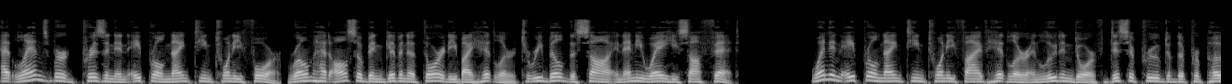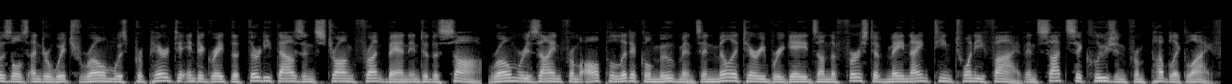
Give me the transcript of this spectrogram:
At Landsberg prison in April 1924, Röhm had also been given authority by Hitler to rebuild the SA in any way he saw fit. When in April 1925 Hitler and Ludendorff disapproved of the proposals under which Röhm was prepared to integrate the 30,000-strong Frontbann into the SA, Röhm resigned from all political movements and military brigades on 1 May 1925 and sought seclusion from public life.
